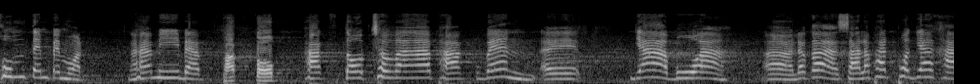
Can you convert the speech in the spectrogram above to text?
คุมเต็มไปหมดนะคะมีแบบพักตบผักตบชวาผักแว่นไอ้หญ้าบัวอ่า แล้วก็สารพัดพวกหญ้าคา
